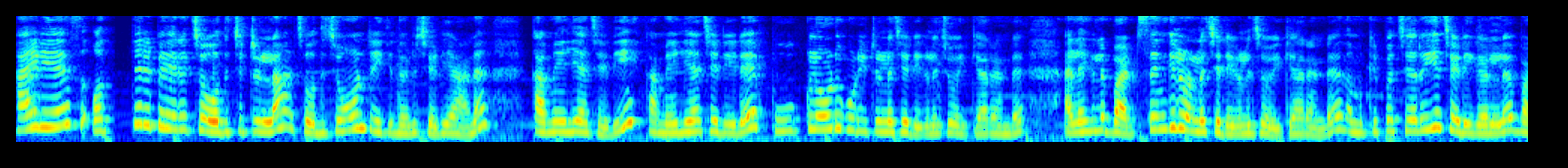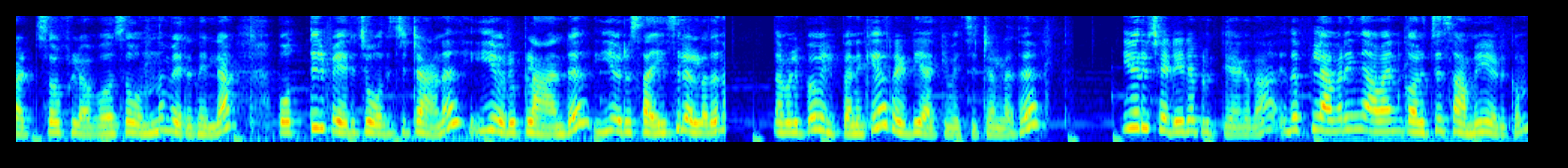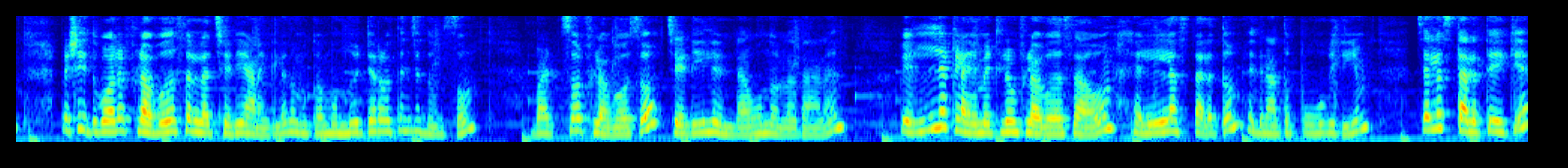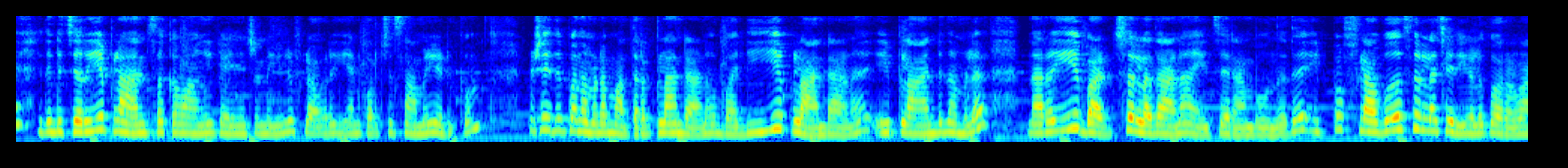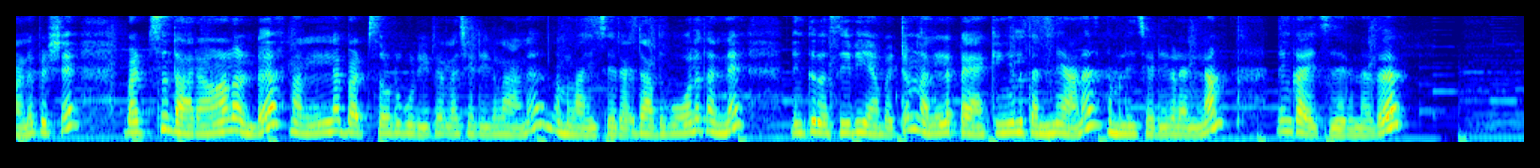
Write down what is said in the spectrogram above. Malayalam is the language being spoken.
ഹായ് ഡിയേഴ്സ് ഒത്തിരി പേര് ചോദിച്ചിട്ടുള്ള ചോദിച്ചുകൊണ്ടിരിക്കുന്ന ഒരു ചെടിയാണ് കമേലിയ ചെടി. കമേലിയ ചെടിയുടെ പൂക്കളോട് കൂടിയിട്ടുള്ള ചെടികൾ ചോദിക്കാറുണ്ട്. അല്ലെങ്കിൽ ബഡ്സെങ്കിലുള്ള ചെടികൾ ചോദിക്കാറുണ്ട്. നമുക്കിപ്പോൾ ചെറിയ ചെടികളിൽ ബഡ്സോ ഫ്ലവേഴ്സോ ഒന്നും വരുന്നില്ല. അപ്പോൾ ഒത്തിരി പേര് ചോദിച്ചിട്ടാണ് ഈ ഒരു പ്ലാന്റ് ഈ ഒരു സൈസിലുള്ളത് നമ്മളിപ്പോൾ വിൽപ്പനയ്ക്ക് റെഡിയാക്കി വെച്ചിട്ടുള്ളത്. ഈ ഒരു ചെടിയുടെ പ്രത്യേകത ഇത് ഫ്ലവറിങ് ആവാൻ കുറച്ച് സമയമെടുക്കും. പക്ഷേ ഇതുപോലെ ഫ്ലവേഴ്സ് ഉള്ള ചെടിയാണെങ്കിൽ നമുക്ക് മുന്നൂറ്റി ദിവസം ബഡ്സോ ഫ്ലവേഴ്സോ ചെടിയിൽ ഉണ്ടാവും എന്നുള്ളതാണ്. അപ്പോൾ എല്ലാ ക്ലൈമറ്റിലും ഫ്ലവേഴ്സ് ആവും. എല്ലാ സ്ഥലത്തും ഇതിനകത്ത് പൂ വിരിയും. ചില സ്ഥലത്തേക്ക് ഇതിന്റെ ചെറിയ പ്ലാന്റ്സ് ഒക്കെ വാങ്ങി കഴിഞ്ഞിട്ടുണ്ടെങ്കിൽ ഫ്ലവർ ചെയ്യാൻ കുറച്ച് സമയമെടുക്കും. പക്ഷേ ഇതിപ്പോൾ നമ്മുടെ മദർ പ്ലാന്റ് ആണ് വലിയ പ്ലാന്റ് ആണ്. ഈ പ്ലാന്റ് നമ്മൾ നിറയെ ബഡ്സ് ഉള്ളതാണ് അയച്ചു തരാൻ പോകുന്നത്. ഇപ്പോൾ ഫ്ലവേഴ്സ് ഉള്ള ചെടികൾ കുറവാണ് പക്ഷേ ബഡ്സ് ധാരാളം ഉണ്ട് നല്ല ബഡ്സോട് കൂടിയിട്ടുള്ള ചെടികളാണ് നമ്മൾ അയച്ചു തരാം ഇത് അതുപോലെ തന്നെ നിങ്ങൾക്ക് റിസീവ് ചെയ്യാൻ പറ്റും. നല്ല പാക്കിങ്ങിൽ തന്നെയാണ് നമ്മൾ ഈ ചെടികളെല്ലാം നിങ്ങൾക്ക് അയച്ചു തരുന്നത്.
